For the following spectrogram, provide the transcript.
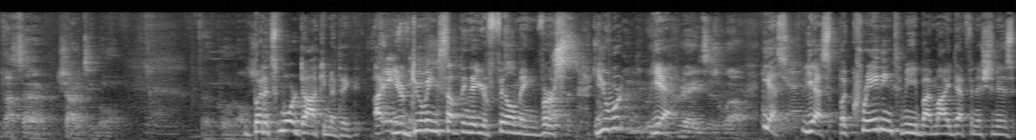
that's a charity ball. But it's more documenting. you're doing something that you're filming versus you were yeah. Create as well. Yes, yes, but creating to me by my definition is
